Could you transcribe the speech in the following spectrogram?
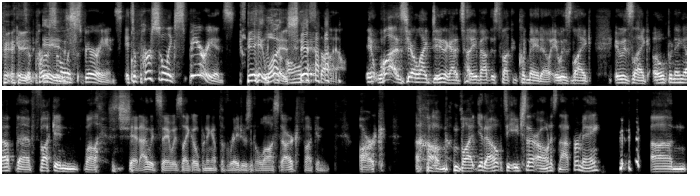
it's a personal is. experience. It's a personal experience. It was. style. It was. You're like, dude, I got to tell you about this fucking Clamato. It was like, it was like opening up the fucking, well, shit, I would say it was like opening up the Raiders of the Lost Ark fucking ark. Um, but you know, to each their own. It's not for me. um,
